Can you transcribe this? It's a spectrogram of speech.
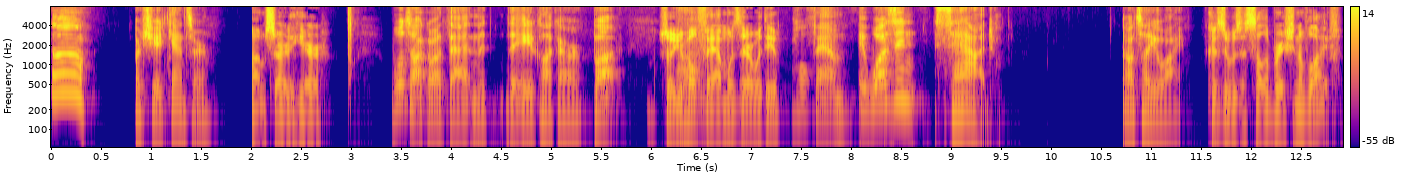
Oh, but she had cancer. I'm sorry to hear. We'll talk about that in the, the eight o'clock hour. But So your whole Um, fam was there with you whole fam, it wasn't sad. I'll tell you why. because it was a celebration of life.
